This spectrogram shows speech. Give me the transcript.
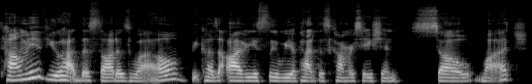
Tell me if you had this thought as well, because obviously we have had this conversation so much.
